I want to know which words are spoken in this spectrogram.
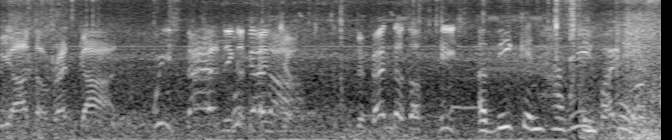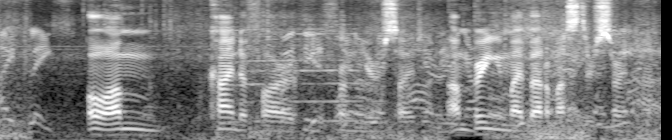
We are the red guard. We stand Standing attention. Defenders of peace. A beacon has We been fight from placed. high place. Oh, I'm kind of far from your side. I'm bringing my battle masters right now.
